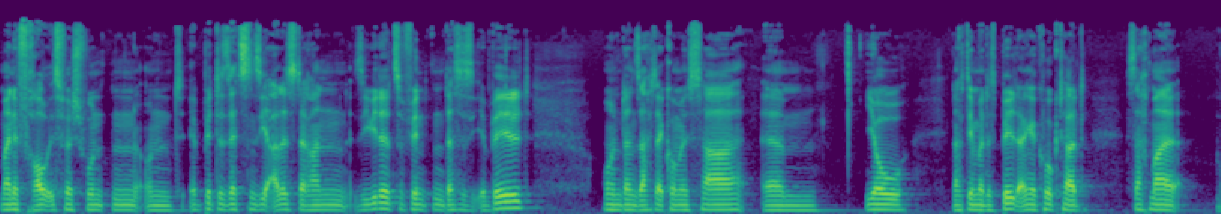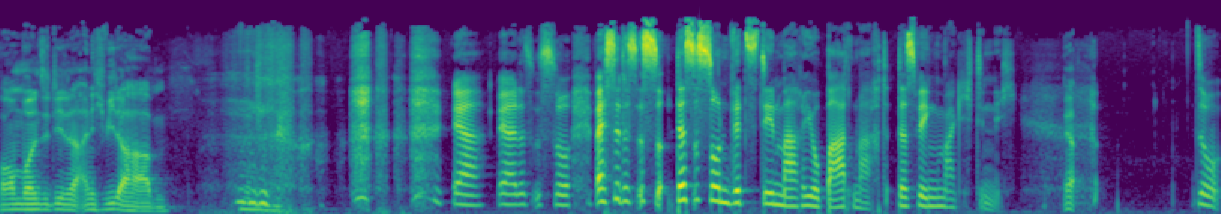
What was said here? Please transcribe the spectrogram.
meine Frau ist verschwunden und äh, bitte setzen Sie alles daran, sie wiederzufinden, das ist Ihr Bild. Und dann sagt der Kommissar, ähm, yo, nachdem er das Bild angeguckt hat, sag mal, warum wollen Sie die denn eigentlich wiederhaben? Ja, ja, das ist so. Weißt du, das ist so, das ist so ein Witz, den Mario Barth macht. Deswegen mag ich den nicht. Ja, So,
